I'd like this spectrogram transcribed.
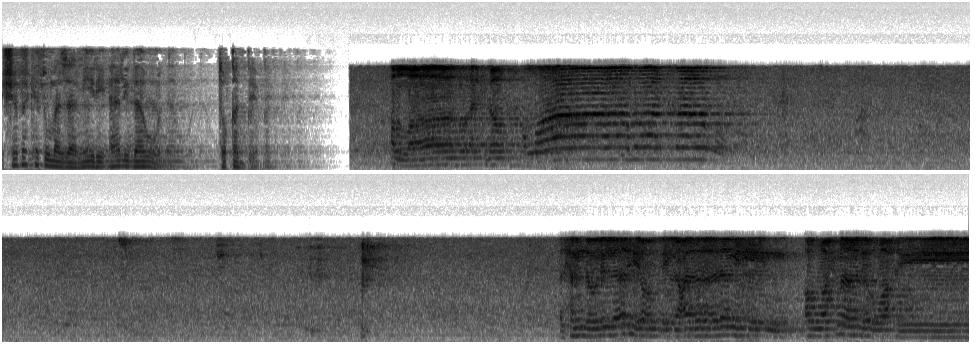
شبكة مزامير آل داود تقدم. الله أكبر. الله أكبر. الحمد لله رب العالمين. الرحمن الرحيم.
